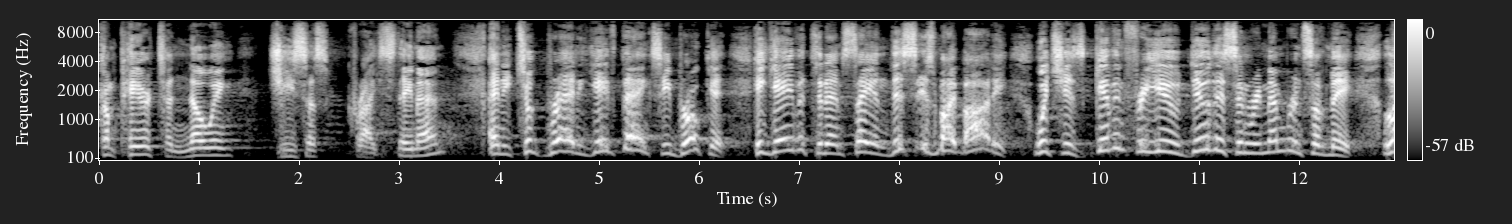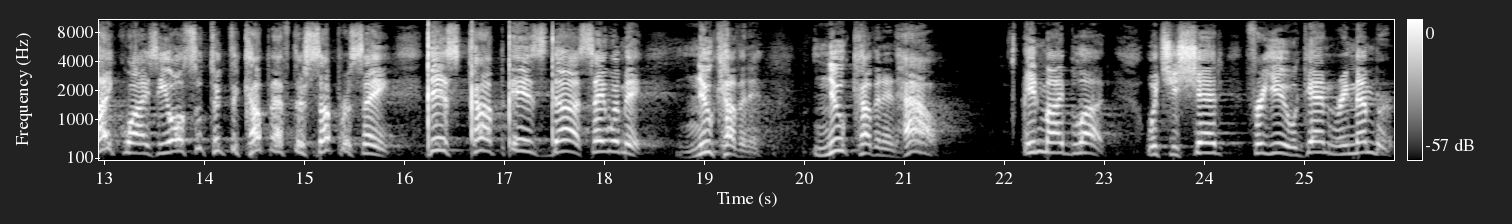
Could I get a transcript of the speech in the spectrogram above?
compared to knowing Jesus Christ. Amen. And he took bread, he gave thanks, he broke it, he gave it to them, saying, This is my body, which is given for you. Do this in remembrance of me. Likewise, he also took the cup after supper, saying, This cup is the, say with me, new covenant. New covenant. How? In my blood, which is shed for you. Again, remember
